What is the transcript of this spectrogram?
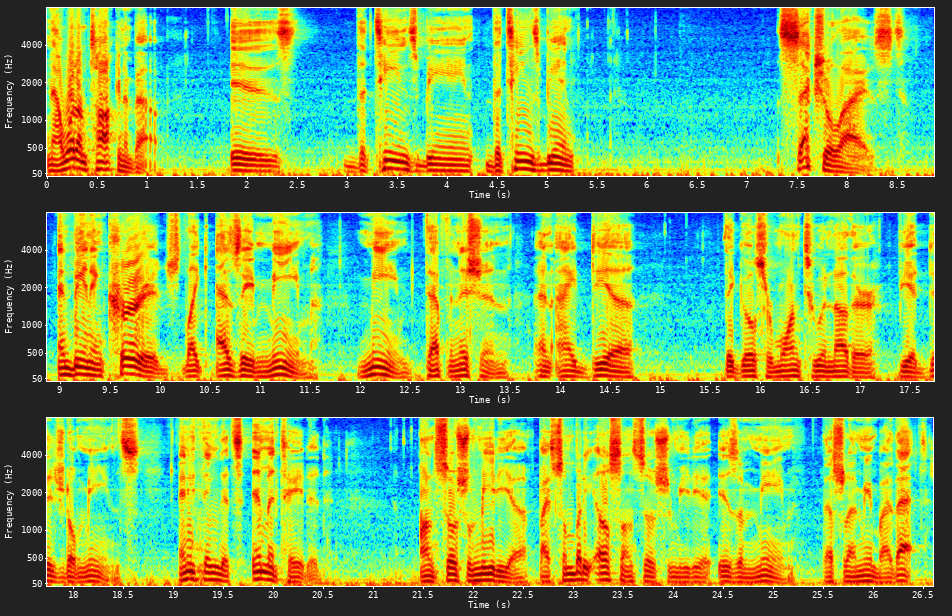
Now, what I'm talking about is the teens being the teens being sexualized and being encouraged like as a meme meme definition an idea that goes from one to another via digital means. Anything that's imitated on social media by somebody else on social media is a meme. That's what i mean by that.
